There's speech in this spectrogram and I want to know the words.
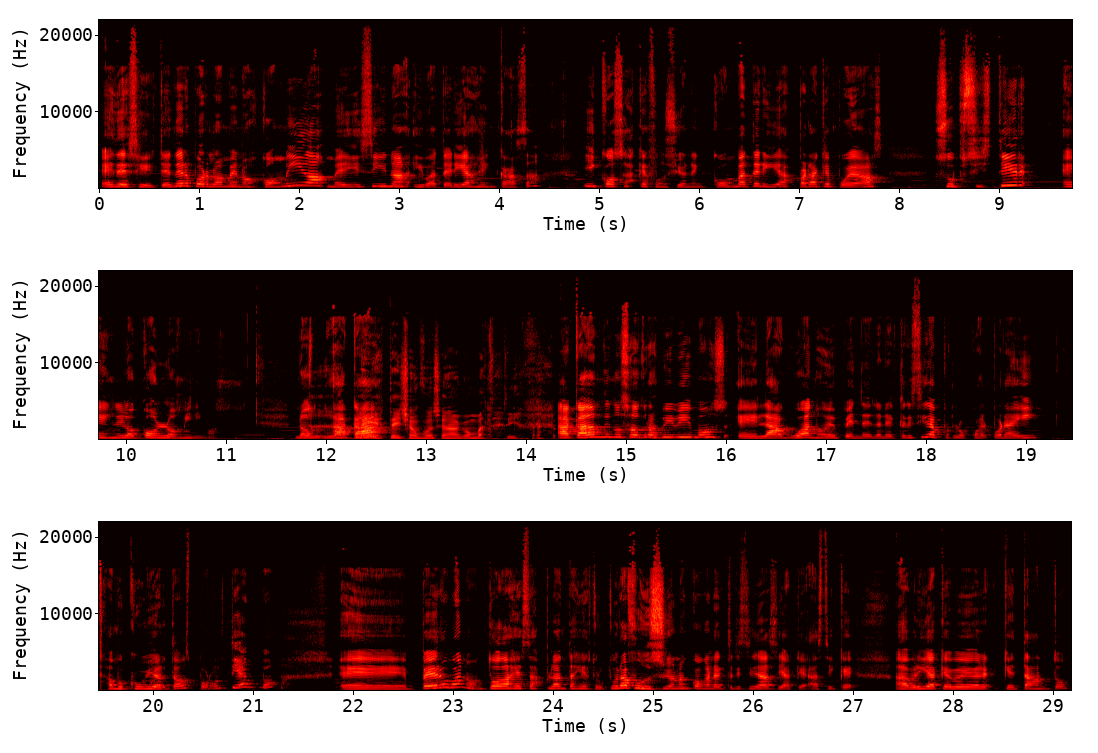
Es decir, tener por lo menos comida, medicinas y baterías en casa y cosas que funcionen con baterías para que puedas subsistir en lo, con lo mínimo. No, la acá, PlayStation funciona con batería. acá donde nosotros vivimos, el agua no depende de la electricidad, por lo cual por ahí estamos cubiertos por un tiempo. Eh, pero bueno, todas esas plantas y estructuras funcionan con electricidad, así que, así que habría que ver qué tanto.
